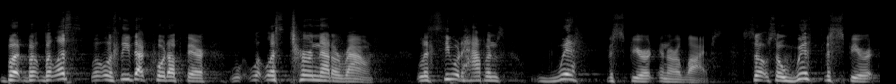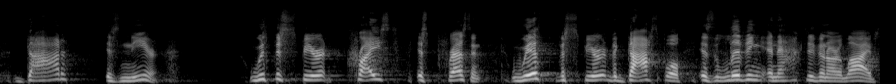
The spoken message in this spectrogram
But, but, but let's, let's leave that quote up there. Let's turn that around. Let's see what happens with the Spirit in our lives. So, so with the Spirit, God is near. With the Spirit, Christ is present. With the Spirit, the gospel is living and active in our lives.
